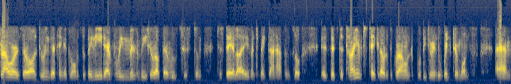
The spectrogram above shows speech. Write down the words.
flowers. They're all doing their thing at the moment. So they need every millimeter of their root system to stay alive and to make that happen. So uh, the, the time to take it out of the ground will be during the winter months. Um,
